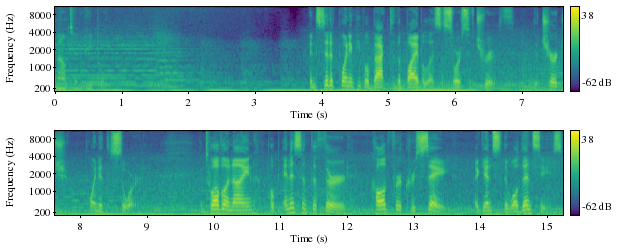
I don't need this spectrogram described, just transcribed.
mountain people. Instead of pointing people back to the Bible as the source of truth, the church pointed the sword. In 1209, Pope Innocent III called for a crusade against the Waldenses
